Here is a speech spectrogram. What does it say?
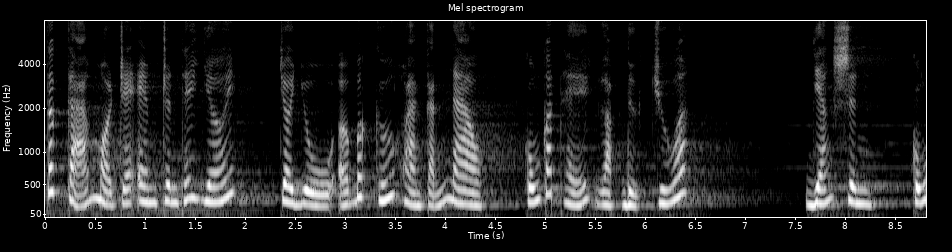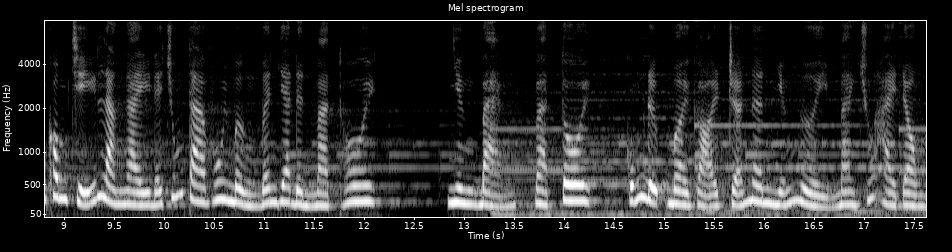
tất cả mọi trẻ em trên thế giới, cho dù ở bất cứ hoàn cảnh nào, cũng có thể gặp được chúa. Giáng sinh cũng không chỉ là ngày để chúng ta vui mừng bên gia đình mà thôi, nhưng bạn và tôi cũng được mời gọi trở nên những người mang chúa hài đồng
